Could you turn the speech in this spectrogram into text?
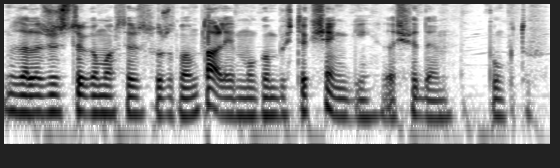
No Zależy z czego masz też złożoną talię. Mogą być te księgi za 7 punktów.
